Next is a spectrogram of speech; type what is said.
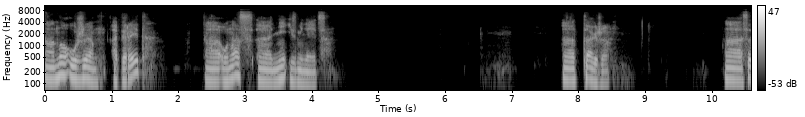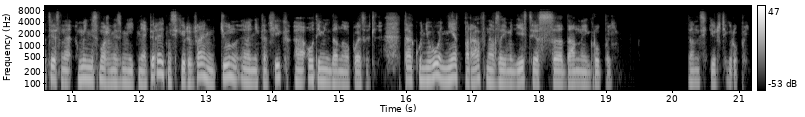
А, но уже Operate э, у нас не изменяется. Также соответственно, мы не сможем изменить ни operate, ни security ни tune, э, ни config а, от имени данного пользователя. Так у него нет прав на взаимодействие с данной группой, данной security группой.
